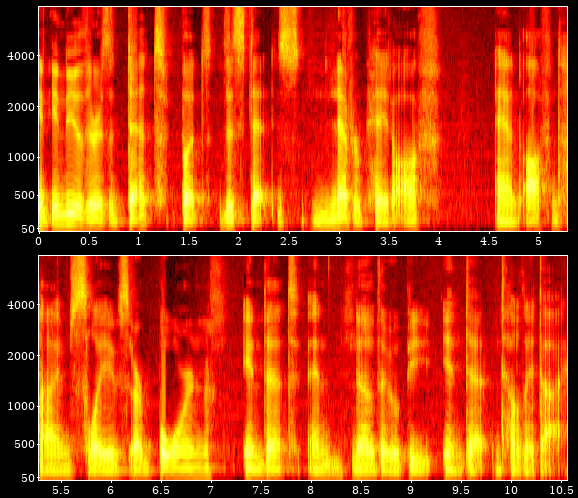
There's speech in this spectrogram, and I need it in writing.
In India, there is a debt, but this debt is never paid off, and oftentimes slaves are born in debt and know they will be in debt until they die.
